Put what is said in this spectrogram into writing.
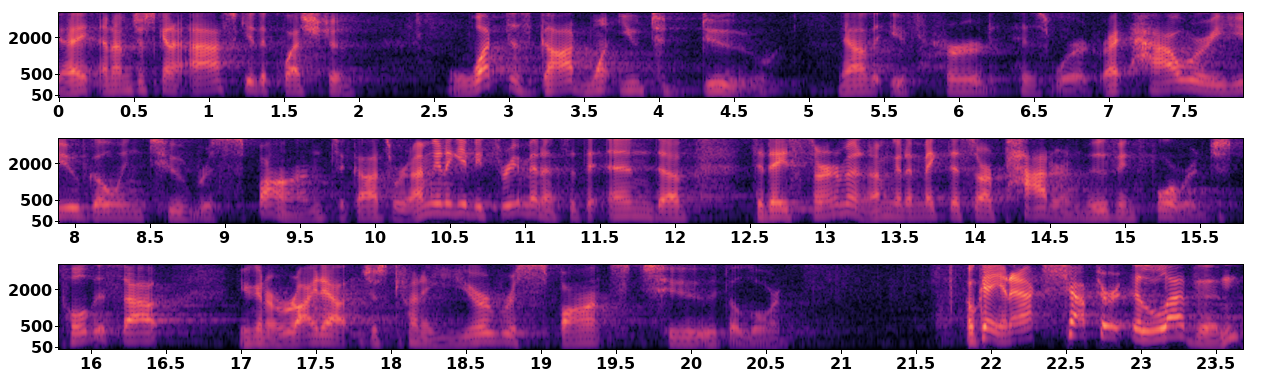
Okay? And I'm just going to ask you the question what does God want you to do now that you've heard his word, right? How are you going to respond to God's word? I'm going to give you three minutes at the end of today's sermon, I'm going to make this our pattern moving forward. Just pull this out. You're going to write out just kind of your response to the Lord. Okay, in Acts chapter 11,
